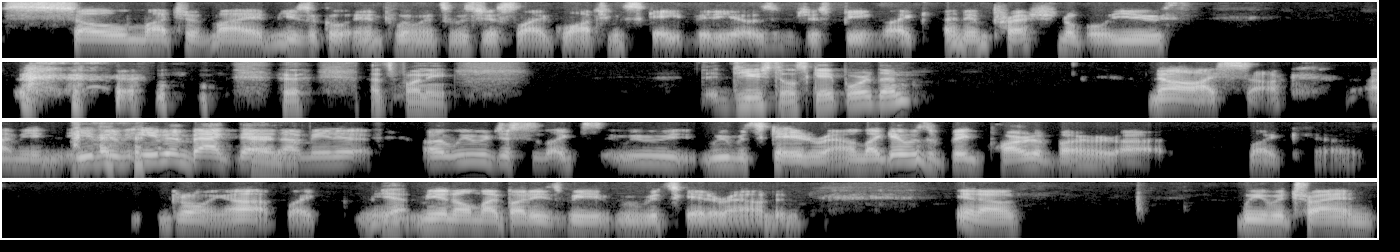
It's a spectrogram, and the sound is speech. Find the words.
so much of my musical influence was just like watching skate videos and just being like an impressionable youth. That's funny. Do you still skateboard then? No, I suck. I mean, even even back then, I mean, it, uh, we would just like we we would skate around. Like it was a big part of our uh, like uh, growing up. Like me, Yeah. me and all my buddies, we we would skate around, and you know, we would try and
